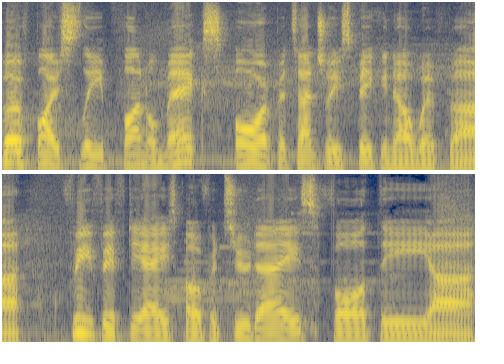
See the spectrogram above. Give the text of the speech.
Birth by Sleep Final Mix or potentially speaking though with uh, 358 over two days for the uh,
